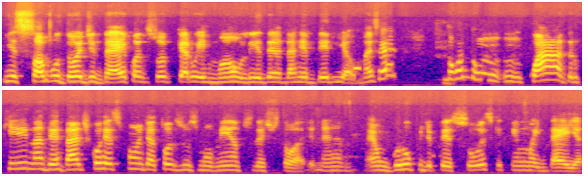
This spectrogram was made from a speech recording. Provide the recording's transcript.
e só mudou de ideia quando soube que era o irmão o líder da rebelião. Mas é todo um, um, quadro que, na verdade, corresponde a todos os momentos da história. Né? É um grupo de pessoas que tem uma ideia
